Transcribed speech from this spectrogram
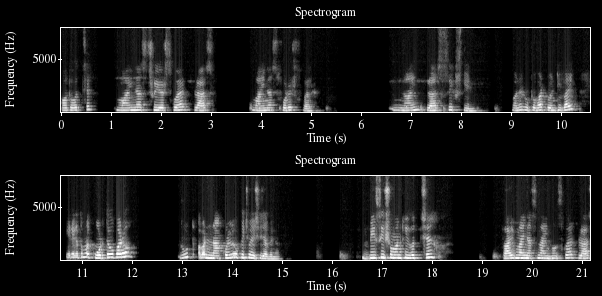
কত হচ্ছে? মাইনাস থ্রি এর স্কোয়ার প্লাস মাইনাস ফোর এর স্কোয়ার নাইন প্লাস সিক্সটিন মানে রুট ওভার টোয়েন্টি ফাইভ এটাকে তোমরা করতেও পারো রুট আবার না করলেও কিছু এসে যাবে না। বিসি সমান কি হচ্ছে? Five minus nine whole square plus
